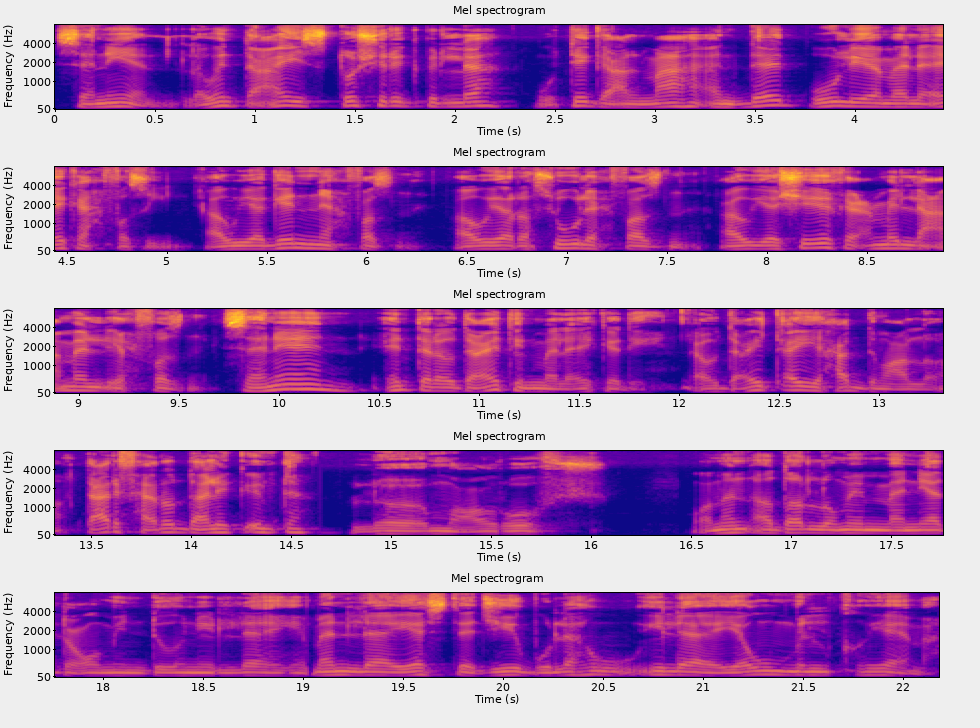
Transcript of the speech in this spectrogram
ثانيا لو أنت عايز تشرك بالله وتجعل معها أنداد قول يا ملائكة احفظيني أو يا جن احفظني أو يا رسول احفظني أو يا شيخ اعمل لي عمل يحفظني. ثانيا أنت لو دعيت الملائكة دي أو دعيت أي حد مع الله أنت عارف هيرد عليك إمتى؟ لا معروفش ومن أضل ممن يدعو من دون الله من لا يستجيب له إلى يوم القيامة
